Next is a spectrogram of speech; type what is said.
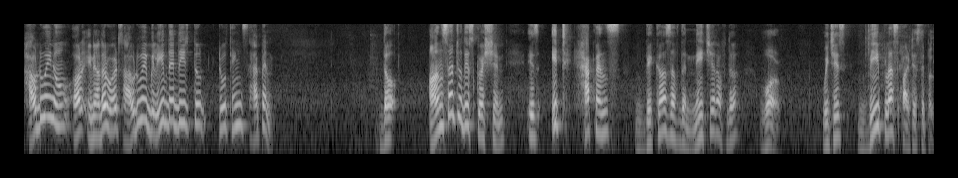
How do we know or in other words, how do we believe that these two, two things happen? The answer to this question is it happens because of the nature of the verb which is be plus participle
